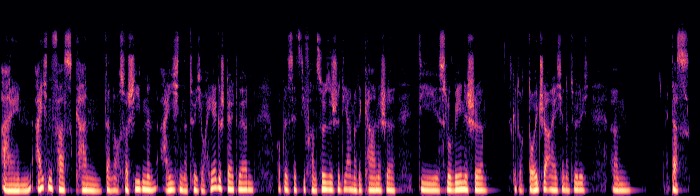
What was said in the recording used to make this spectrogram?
Ein Eichenfass kann dann aus verschiedenen Eichen natürlich auch hergestellt werden. Ob das jetzt die französische, die amerikanische, die slowenische, es gibt auch deutsche Eiche natürlich. Ähm, das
